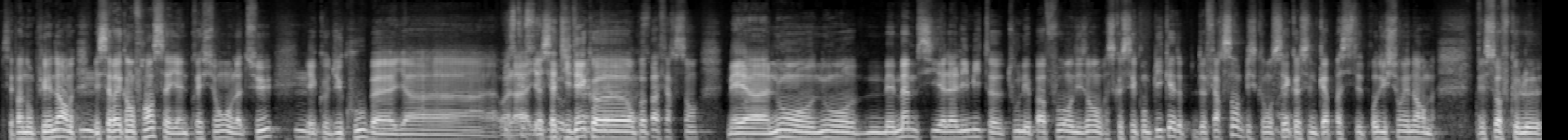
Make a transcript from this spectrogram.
C'est pas non plus énorme, mm. mais c'est vrai qu'en France, il y a une pression là-dessus mm. et que du coup, ben, il y a, voilà, il y a cette idée qu'on peut pas faire sans. Mais euh, nous, mais même si à la limite tout n'est pas faux en disant parce que c'est compliqué de, faire sans puisqu'on sait que c'est une capacité de production énorme. Mais sauf que le,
